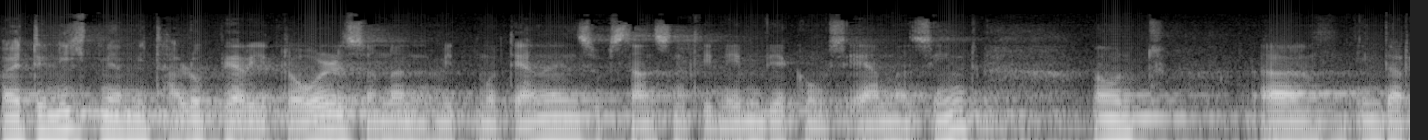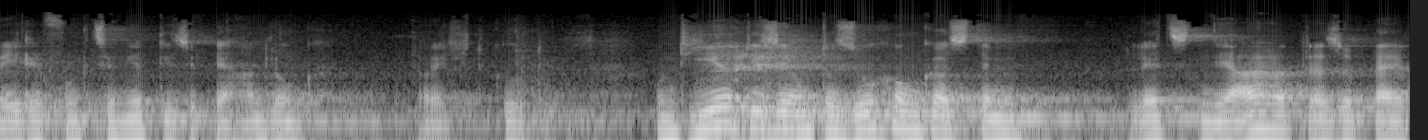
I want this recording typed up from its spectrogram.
Heute nicht mehr mit Haloperidol, sondern mit modernen Substanzen, die nebenwirkungsärmer sind. Und äh, in der Regel funktioniert diese Behandlung recht gut. Und hier diese Untersuchung aus dem letzten Jahr hat also bei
